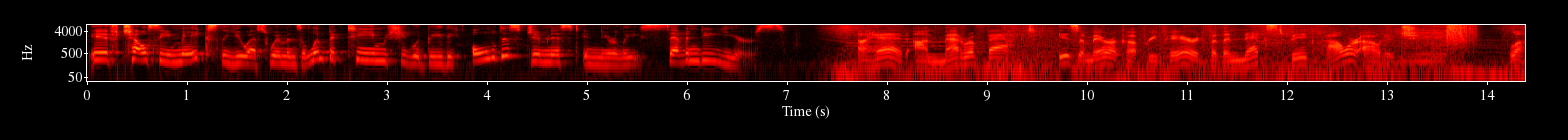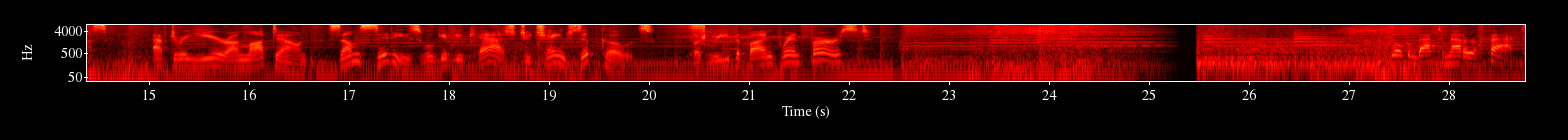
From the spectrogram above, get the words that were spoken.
If Chellsie makes the U.S. women's Olympic team, she would be the oldest gymnast in nearly 70 years. Ahead on Matter of Fact, is America prepared for the next big power outage? Plus, after a year on lockdown, some cities will give you cash to change zip codes. But read the fine print first. Welcome back to Matter of Fact.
